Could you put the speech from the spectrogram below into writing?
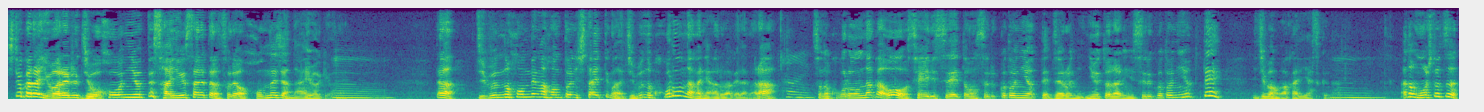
人から言われる情報によって左右されたらそれは本音じゃないわけよね、うん。だから自分の本音が本当にしたいってことは自分の心の中にあるわけだからはい。その心の中を整理整頓することによってゼロにニュートラルにすることによって一番分かりやすくうなる、ん。あともう一つ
